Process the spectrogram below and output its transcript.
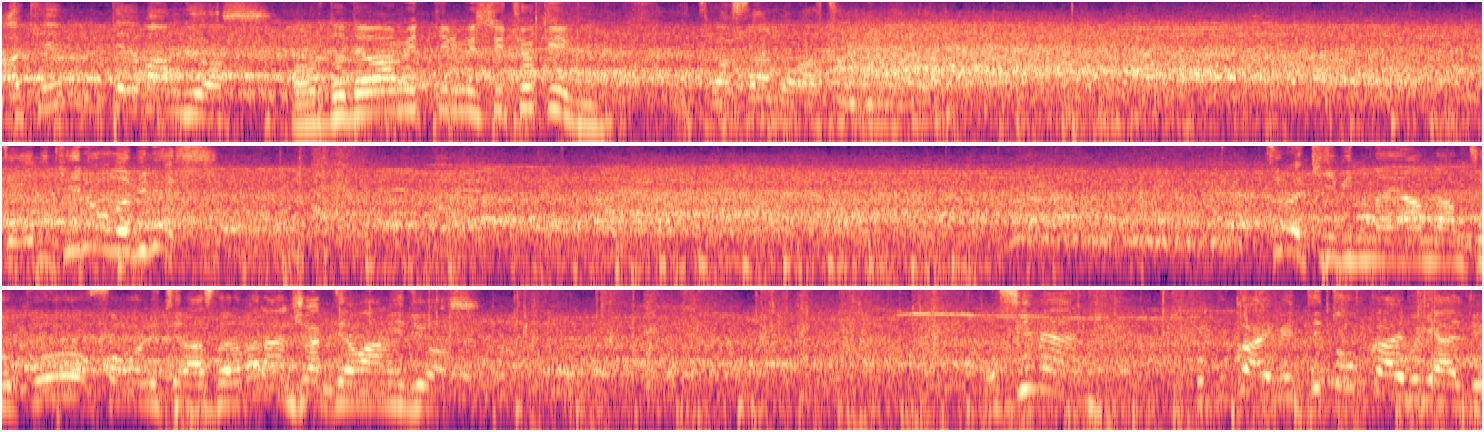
Hakem devam diyor. Orada devam ettirmesi çok ilginç. İtirazlar da var tribünlerden. Tehlikeli olabilir. Rakibinin ayağından topu. Foul itirazları var ancak devam ediyor. Osimhen topu kaybetti. Top kaybı geldi.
